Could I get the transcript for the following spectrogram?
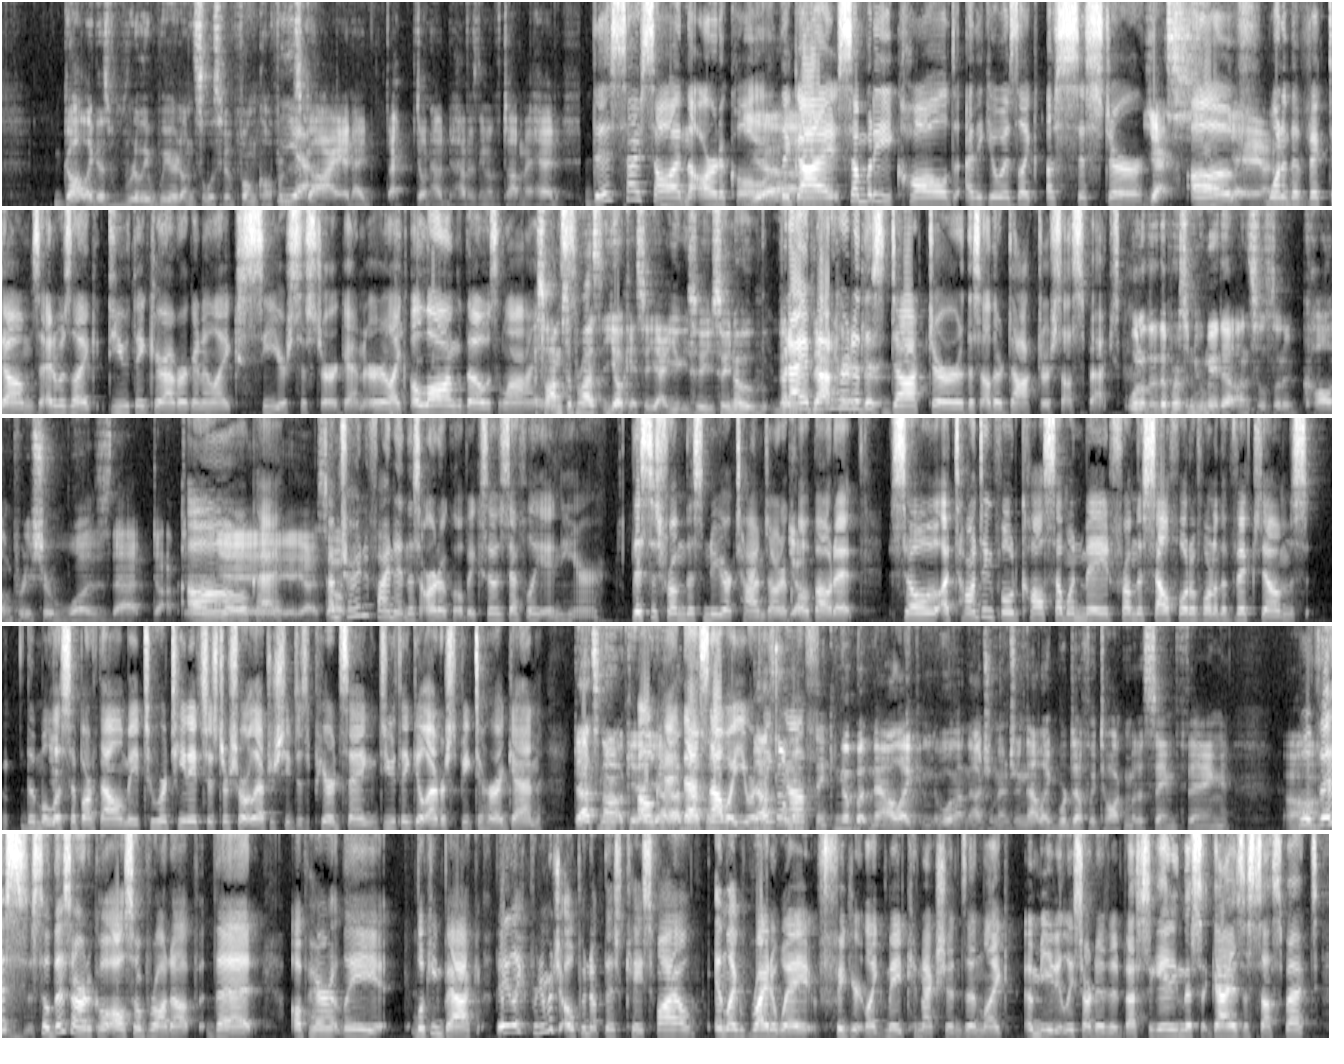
got like this really weird unsolicited phone call from Yeah. this guy, and I I don't have, have his name off the top of my head. This I saw in the article. Yeah. The guy, somebody called, I think it was like a sister Yes. of Yeah, one of the victims and was like, Do you think you're ever gonna like see your sister again? Or like along those lines. So I'm surprised. Yeah, okay, so yeah, you so you, so you know. Who, But I have not heard of this doctor, this other doctor suspect. Well, the, the person who made that unsolicited call, I'm pretty sure, was that doctor. Oh, okay. Yeah, yeah, yeah. So, I'm trying to find it in this article because it was definitely in here. This is from this New York Times article Yeah. about it. So, a taunting phone call someone made from the cell phone of one of the victims, the Melissa Bartholomew, to her teenage sister shortly after she disappeared, saying, "Do you think you'll ever speak to her again?" That's not okay. Okay, yeah, that, that's not what you were that's thinking not what I'm thinking of. But now, like, well, not, you mentioning that, like, we're definitely talking about the same thing. Well, um, this so this article also brought up that apparently looking back, they like pretty much opened up this case file and like right away figured like made connections and like immediately started investigating this guy as a suspect.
